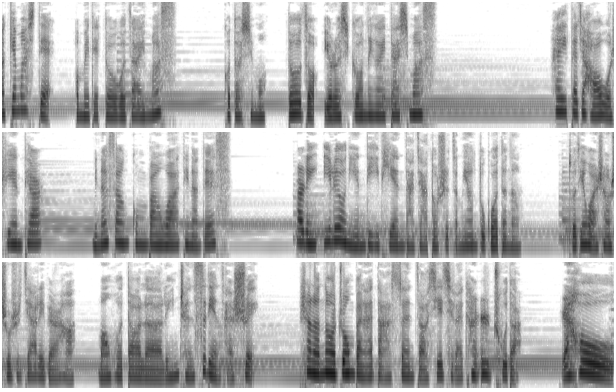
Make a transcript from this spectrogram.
あけましておめでとうございます。今年もどうぞよろしくお願いいたします。嗨、hey,，大家好，我是燕天儿。皆さんこんばんは、ティナです。二零一六年第一天，大家都是怎么样度过的呢？昨天晚上收拾家里边哈，忙活到了凌晨四点才睡，上了闹钟，本来打算早些起来看日出的，然后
